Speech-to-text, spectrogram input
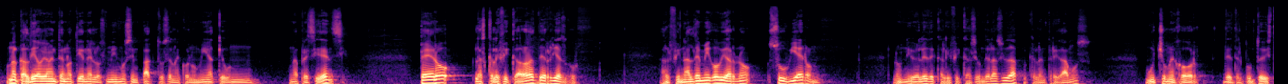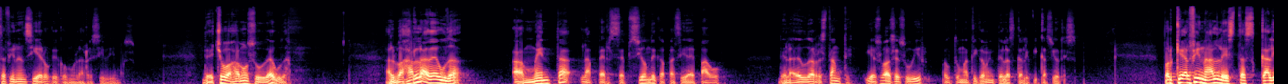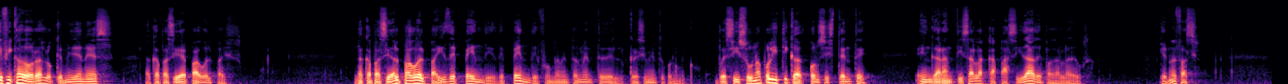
Una alcaldía obviamente no tiene los mismos impactos en la economía que una presidencia, pero las calificadoras de riesgo al final de mi gobierno subieron los niveles de calificación de la ciudad porque la entregamos mucho mejor desde el punto de vista financiero que como la recibimos. De hecho, bajamos su deuda. Al bajar la deuda, aumenta la percepción de capacidad de pago de la deuda restante y eso hace subir automáticamente las calificaciones. Porque al final estas calificadoras lo que miden es la capacidad de pago del país. La capacidad del pago del país depende, depende fundamentalmente del crecimiento económico. Pues hizo una política consistente en garantizar la capacidad de pagar la deuda, que no es fácil,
